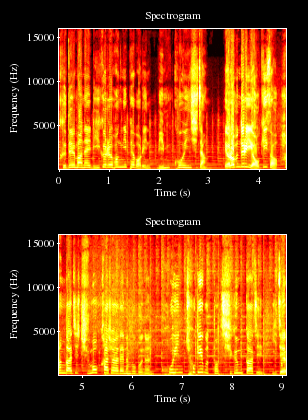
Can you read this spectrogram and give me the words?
그들만의 리그를 확립해버린 밈코인 시장. 여러분들이 여기서 한 가지 주목하셔야 되는 부분은 코인 초기부터 지금까지 이제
